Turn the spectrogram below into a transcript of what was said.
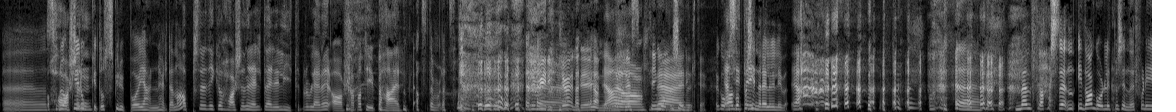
Uh, så du har ikke rukket å skru på hjernen helt ennå? Absolutt ikke. Har generelt veldig lite problemer. Avslappa type her. Ja, stemmer det. Du virker jo veldig Ja, ja. Ting går på er skinner. riktig. Det går, på skinner hele livet. Ja. Men flaks I dag går det litt på skinner, fordi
